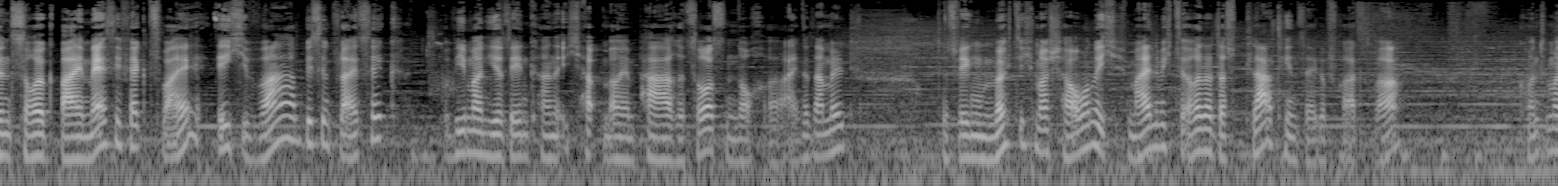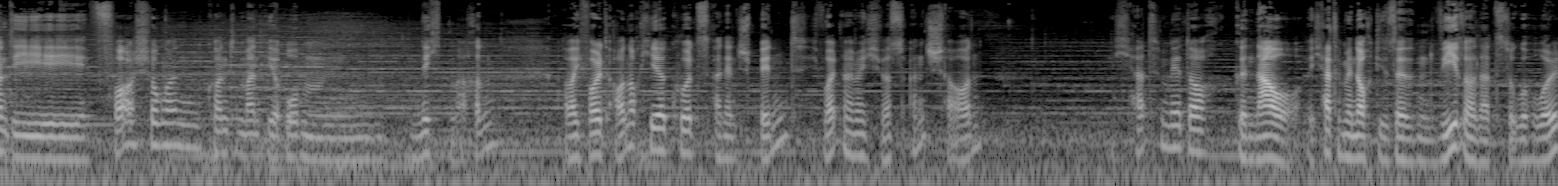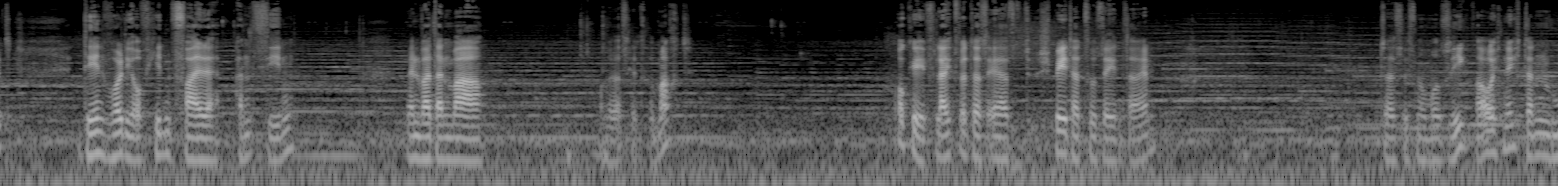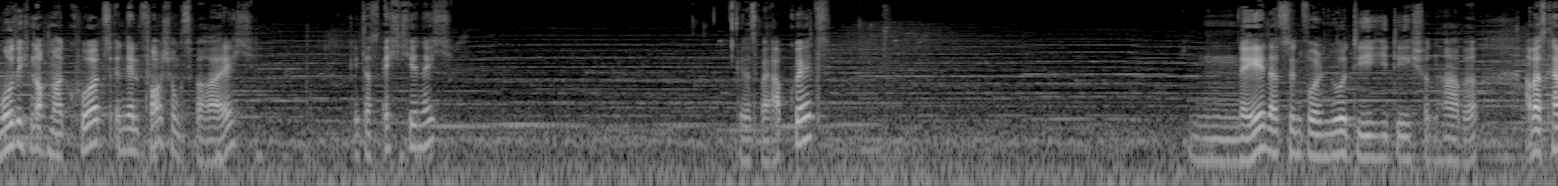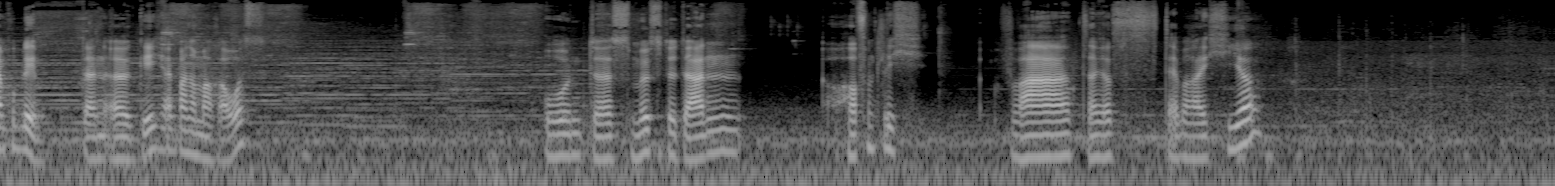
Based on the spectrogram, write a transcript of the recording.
sind zurück bei Mass Effect 2. Ich war ein bisschen fleißig. Wie man hier sehen kann, ich habe mal ein paar Ressourcen noch äh, eingesammelt. Deswegen möchte ich mal schauen. Ich meine mich zu erinnern, dass Platin sehr gefragt war. Konnte man die Forschungen, konnte man hier oben nicht machen. Aber ich wollte auch noch hier kurz an den Spind. Ich wollte nämlich was anschauen. Ich hatte mir doch Genau, ich hatte mir noch diesen Visor dazu geholt. Den wollte ich auf jeden Fall anziehen. Wenn wir dann mal... Haben wir das jetzt gemacht? Okay, vielleicht wird das erst später zu sehen sein. Das ist nur Musik, brauche ich nicht. Dann muss ich noch mal kurz in den Forschungsbereich. Geht das echt hier nicht? Geht das bei Upgrades? Nee, das sind wohl nur die, die ich schon habe. Aber ist kein Problem. Dann äh, gehe ich einfach nochmal raus. Und das müsste dann hoffentlich war das der Bereich hier.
